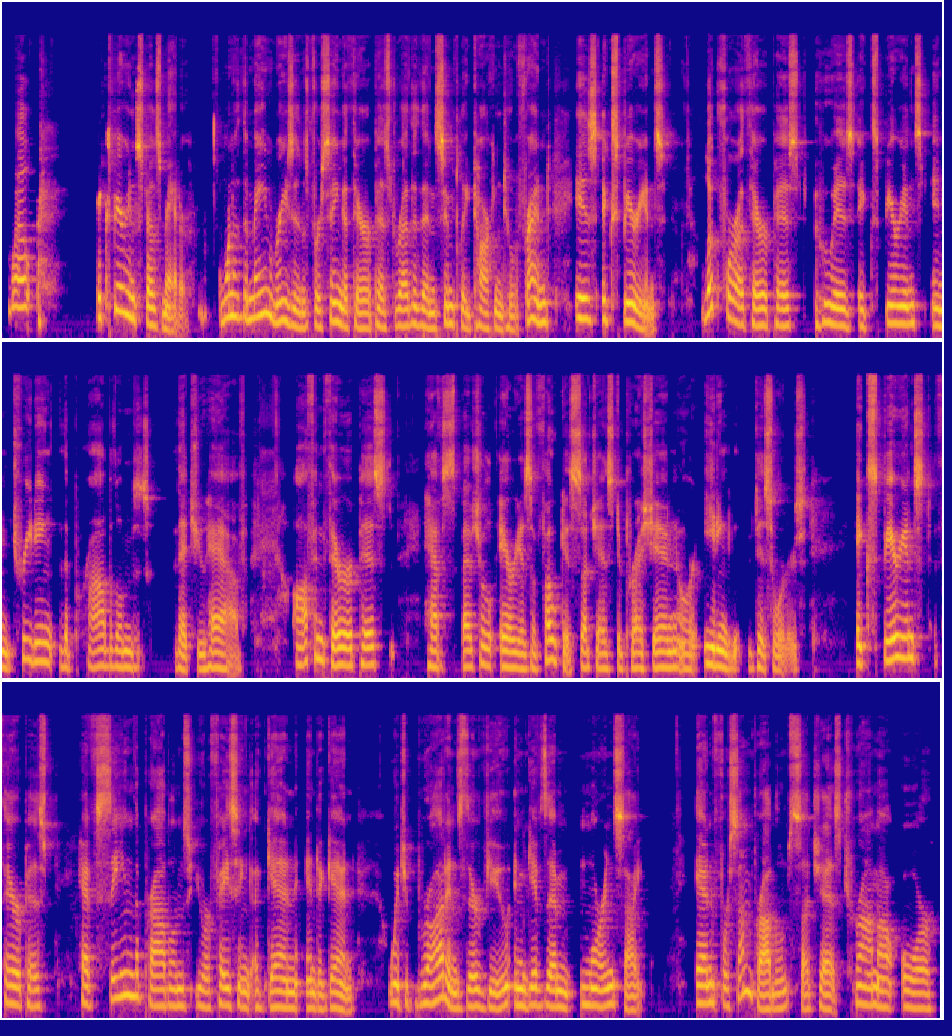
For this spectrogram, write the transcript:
Well, experience does matter. One of the main reasons for seeing a therapist rather than simply talking to a friend is experience. Look for a therapist who is experienced in treating the problems that you have. Often, therapists have special areas of focus, such as depression or eating disorders. Experienced therapists have seen the problems you're facing again and again, which broadens their view and gives them more insight. And for some problems, such as trauma or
